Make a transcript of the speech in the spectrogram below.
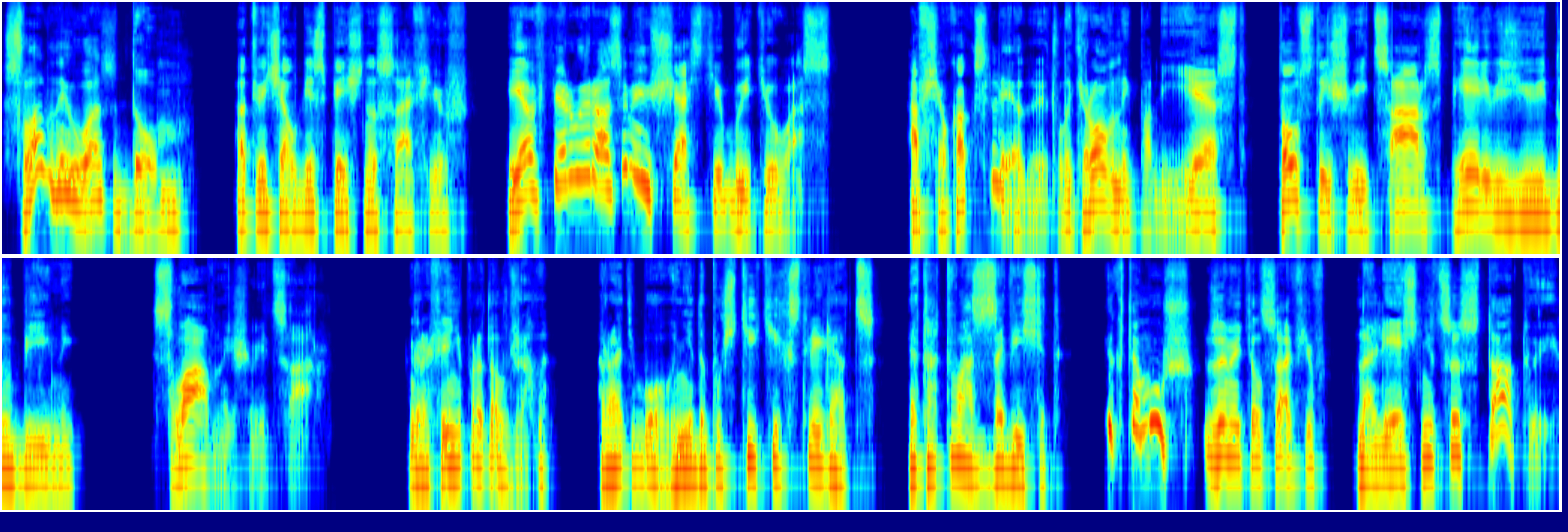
«Славный у вас дом», — отвечал беспечно Сафьев. «Я в первый раз имею счастье быть у вас. А все как следует. Лакированный подъезд, толстый швейцар с перевязью и дубиной. Славный швейцар. Графиня продолжала. Ради бога, не допустите их стреляться. Это от вас зависит. И к тому ж, — заметил Сафьев, — на лестнице статуи.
